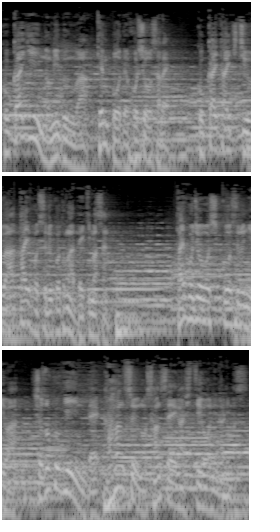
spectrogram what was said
国会議員の身分は憲法で保障され国会会期中は逮捕することができません。逮捕状を執行するには所属議員で過半数の賛成が必要になります。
